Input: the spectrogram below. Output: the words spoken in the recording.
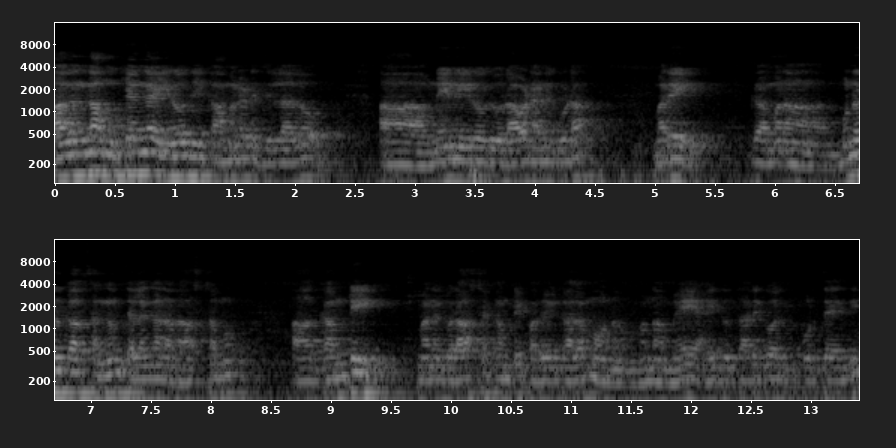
భాగంగా ముఖ్యంగా ఈరోజు ఈ కామారెడ్డి జిల్లాలో నేను ఈరోజు రావడానికి కూడా మరి మన మునర్కాప్ సంఘం తెలంగాణ రాష్ట్రము ఆ కమిటీ మనకు రాష్ట్ర కమిటీ పదవి కాలం మొన్న మొన్న మే ఐదు తారీఖు వరకు పూర్తయింది.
